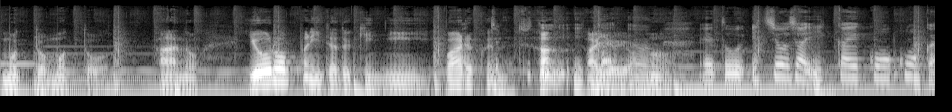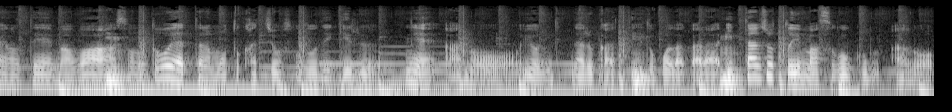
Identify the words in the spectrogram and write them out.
もっともっとあのヨーロッパにいた時に悪くああいよいよ、うん、えーと、一応じゃあ一回こう今回のテーマは、うん、そのどうやったらもっと価値を想像できる、ね、あのようになるかっていうところだから、うん、一旦ちょっと今すごくあの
